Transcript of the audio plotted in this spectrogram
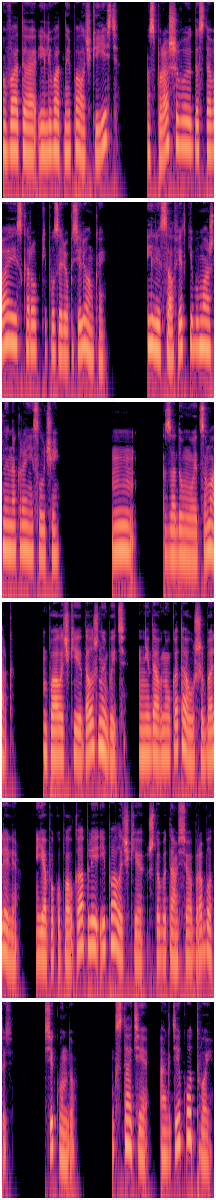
«Вата или ватные палочки есть?» Спрашиваю, доставая из коробки пузырек с зеленкой. Или салфетки бумажные на крайний случай. Ммм, задумывается Марк. Палочки должны быть. Недавно у кота уши болели. Я покупал капли и палочки, чтобы там все обработать. Секунду. Кстати, а где кот твой?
